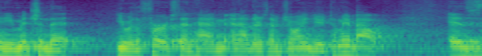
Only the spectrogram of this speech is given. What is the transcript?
And you mentioned that you were the first and, had, and others have joined you. Tell me about is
